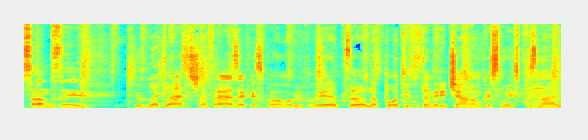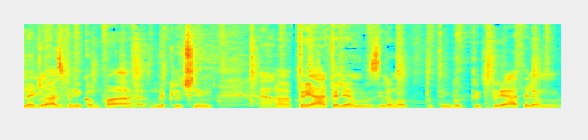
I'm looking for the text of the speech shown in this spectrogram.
sam zdaj. To je bila klasična fraza, ki smo jo mogli povedati eh, na poti tudi američanom, ki smo jih spoznali, ne glasbenikom, pa naključnim Ja. uh, prijateljem, oziroma potem tudi prijateljem, uh,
